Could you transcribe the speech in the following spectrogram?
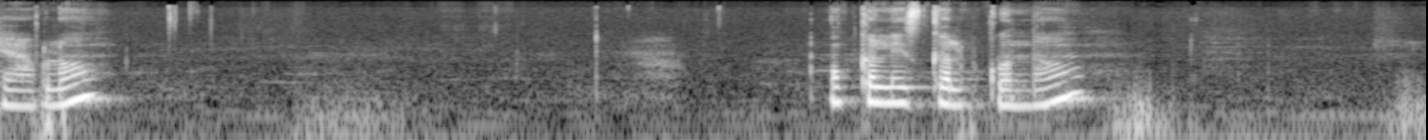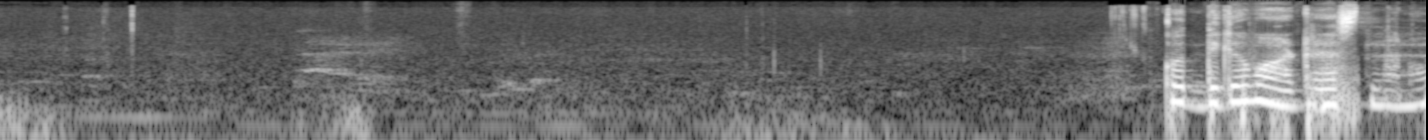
చేపలో. ముక్కలు వేసి కలుపుకుందాం. కొద్దిగా వాటర్ వేస్తున్నాను.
